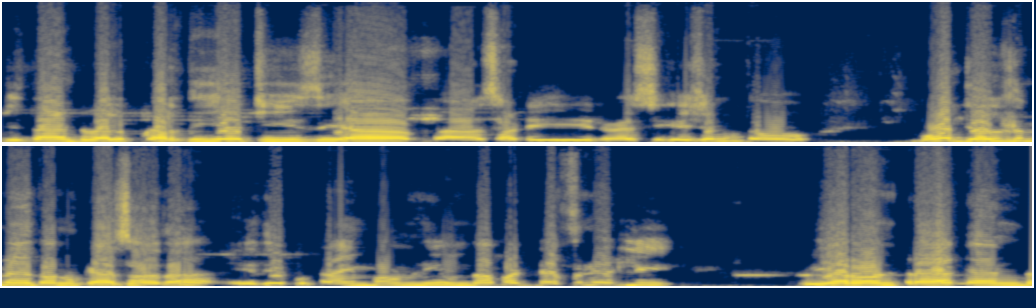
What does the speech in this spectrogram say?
ਜਿੱਦਾਂ ਡਿਵੈਲਪ ਕਰਦੀ ਹੈ ਚੀਜ਼ ਜਾਂ ਸਾਡੀ ਇਨਵੈਸਟੀਗੇਸ਼ਨ ਤੋਂ ਬਹੁਤ ਜਲਦ ਮੈਂ ਤੁਹਾਨੂੰ ਕਹਿ ਸਕਦਾ ਇਹਦੇ ਕੋਈ ਟਾਈਮ ਬਾਉਂਡ ਨਹੀਂ ਹੁੰਦਾ but definitely we are on track and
